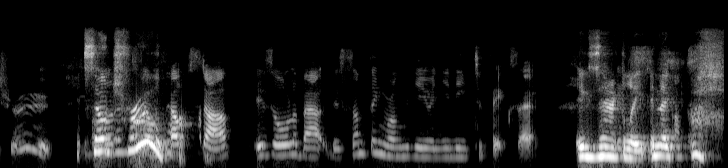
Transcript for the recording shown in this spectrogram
true. It's so true. Help stuff is all about there's something wrong with you and you need to fix it. Exactly. It's, and like, oh,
